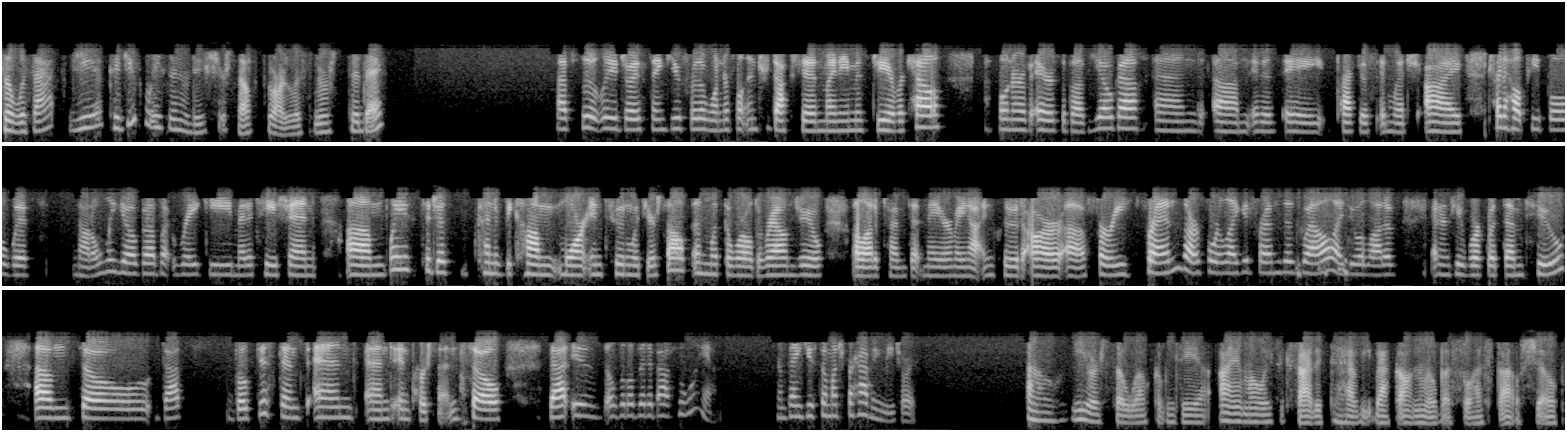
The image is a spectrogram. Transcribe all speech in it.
So with that, Gia, could you please introduce yourself to our listeners today? Absolutely, Joyce. Thank you for the wonderful introduction. My name is Gia Raquel owner of Airs Above Yoga, and um, it is a practice in which I try to help people with not only yoga but Reiki, meditation, um, ways to just kind of become more in tune with yourself and with the world around you. A lot of times that may or may not include our uh, furry friends, our four-legged friends as well. I do a lot of energy work with them too. Um, so that's both distance and and in person. So that is a little bit about who I am. And thank you so much for having me, Joyce. Oh, you are so welcome, Gia. I am always excited to have you back on the Robust Lifestyle Show.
